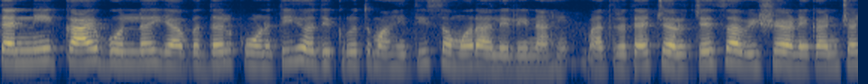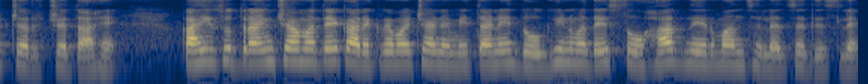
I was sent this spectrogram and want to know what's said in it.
त्यांनी काय बोललं याबद्दल कोणतीही अधिकृत माहिती समोर आलेली नाही. मात्र त्या चर्चेचा विषय अनेकांच्या चर्चेत आहे. काही सूत्रांच्या मते कार्यक्रमाच्या निमित्ताने दोघींमध्ये सोहाद निर्माण झाल्याचे दिसले.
